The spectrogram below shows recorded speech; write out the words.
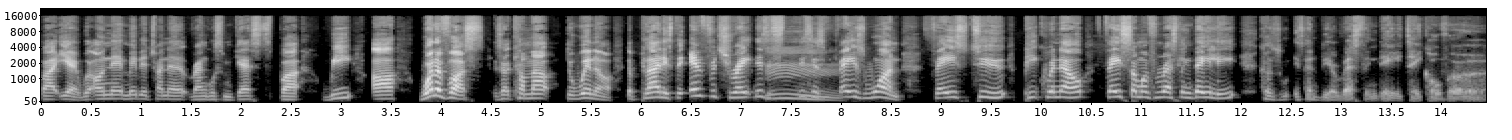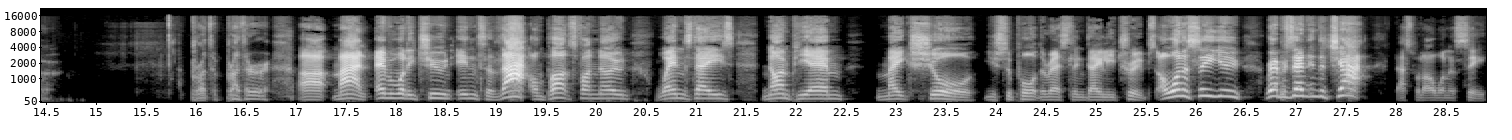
But yeah, we're on there. Maybe they're trying to wrangle some guests, but we are one of us is gonna come out the winner. The plan is to infiltrate. This is this is Mm. phase one. Phase two, Pete Quinnell, face someone from Wrestling Daily, because it's gonna be a Wrestling Daily takeover. brother, brother. Uh, man, everybody tune into that on Parts of Unknown Wednesdays, 9 p.m. Make sure you support the Wrestling Daily troops. I want to see you representing the chat. That's what I want to see.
